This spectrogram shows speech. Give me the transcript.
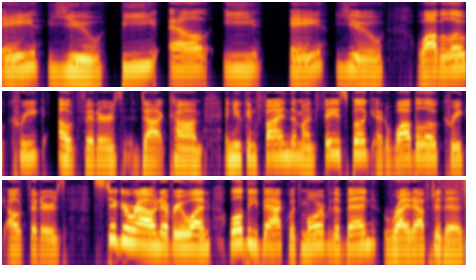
A U B L E A U. WeaubleauCreekOutfitters.com. And you can find them on Facebook at Weaubleau Creek Outfitters. Stick around, everyone. We'll be back with more of The Bend right after this.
